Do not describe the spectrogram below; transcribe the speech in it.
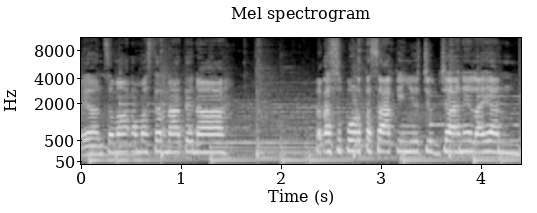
Ayan, sa mga kamaster natin na nakasuporta sa aking YouTube channel, ayan,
